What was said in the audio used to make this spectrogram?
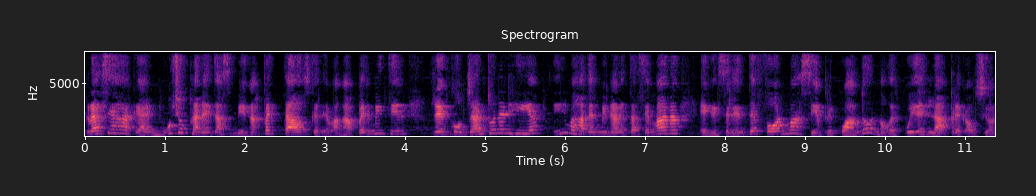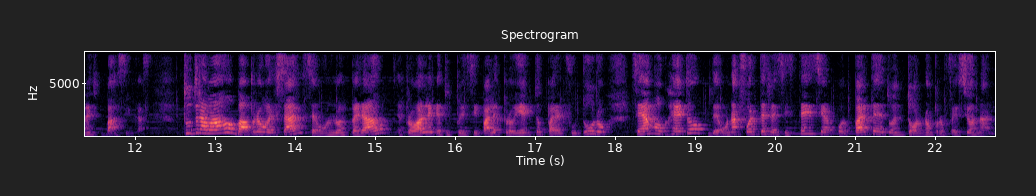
gracias a que hay muchos planetas bien aspectados que te van a permitir reencontrar tu energía y vas a terminar esta semana en excelente forma siempre y cuando no descuides las precauciones básicas. Tu trabajo va a progresar según lo esperado. Es probable que tus principales proyectos para el futuro sean objeto de una fuerte resistencia por parte de tu entorno profesional.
